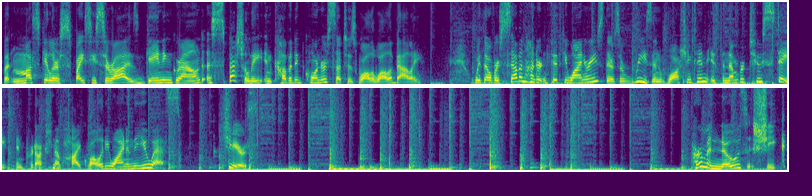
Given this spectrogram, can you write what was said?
but muscular, spicy Syrah is gaining ground, especially in coveted corners such as Walla Walla Valley. With over 750 wineries, there's a reason Washington is the number two state in production of high quality wine in the U.S. Cheers. Herman knows chic,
